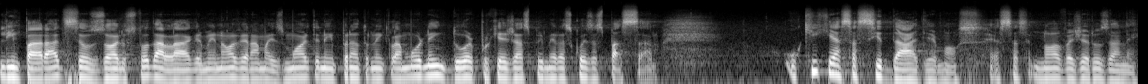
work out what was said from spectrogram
limpará de seus olhos toda lágrima, e não haverá mais morte, nem pranto, nem clamor, nem dor, porque já as primeiras coisas passaram. O que é essa cidade, irmãos? Essa nova Jerusalém.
